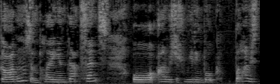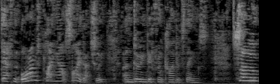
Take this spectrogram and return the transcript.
gardens and playing in that sense or I was just reading book. But I was definitely or I was playing outside actually and doing different kind of things. So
